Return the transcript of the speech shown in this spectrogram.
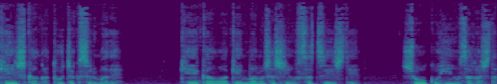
検視官が到着するまで警官は現場の写真を撮影して証拠品を探した。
